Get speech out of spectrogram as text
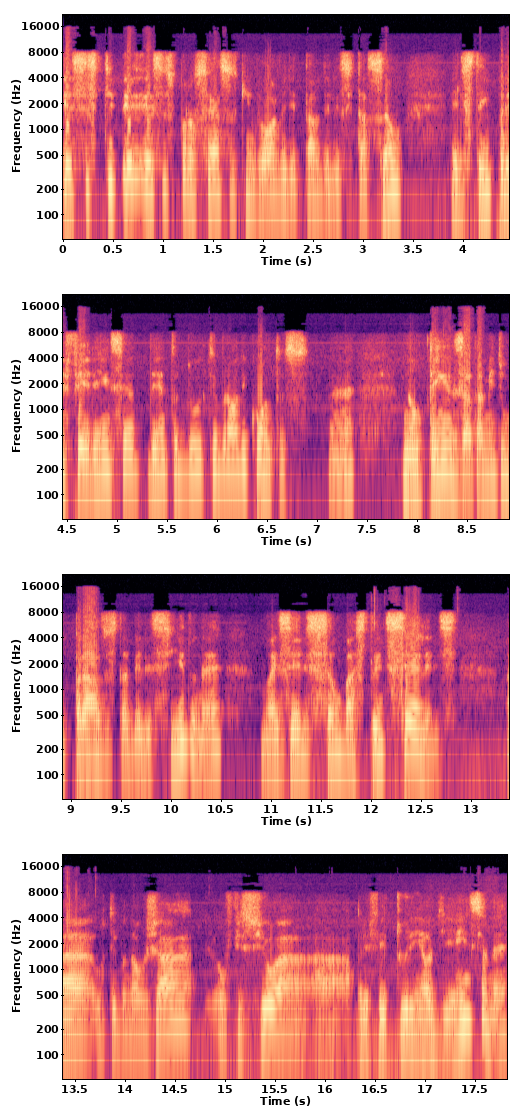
esses, esses processos que envolvem edital de licitação, eles têm preferência dentro do Tribunal de Contas. Né? Não tem exatamente um prazo estabelecido, né? mas eles são bastante céleres. Ah, o tribunal já oficiou a, a, a, prefeitura em audiência, né?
